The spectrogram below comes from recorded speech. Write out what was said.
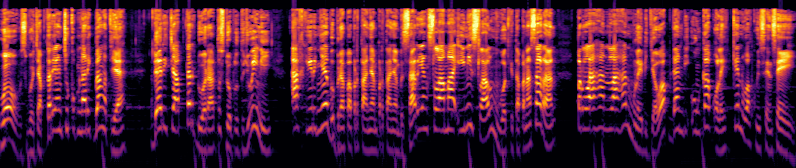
Wow, sebuah chapter yang cukup menarik banget ya. Dari chapter 227 ini, akhirnya beberapa pertanyaan-pertanyaan besar yang selama ini selalu membuat kita penasaran, perlahan-lahan mulai dijawab dan diungkap oleh Ken Wakui Sensei.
